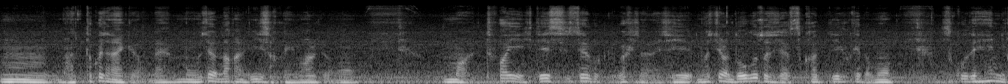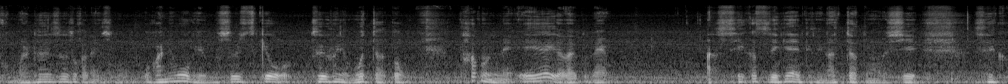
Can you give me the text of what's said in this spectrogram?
うん全くじゃないけどね。もちろん中にいい作品もあるけども。まあとはいえ否定してるわけじゃないしもちろん道具としては使っていくけどもそこで変にこうマネタイズとかねそのお金儲けを結びつけようというふうに思っちゃうと多分ね AI がないとね生活できないっていうふうになっちゃうと思うしせっかく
